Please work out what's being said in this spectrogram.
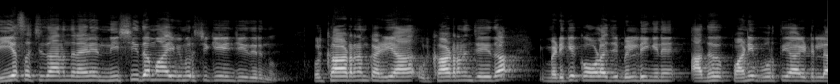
വി എസ് അച്യുതാനന്ദൻ അതിനെ നിശിതമായി വിമർശിക്കുകയും ചെയ്തിരുന്നു. ഉദ്ഘാടനം കഴിയാ ഉദ്ഘാടനം ചെയ്ത മെഡിക്കൽ കോളേജ് ബിൽഡിങ്ങിന് അത് പണി പൂർത്തിയായിട്ടില്ല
